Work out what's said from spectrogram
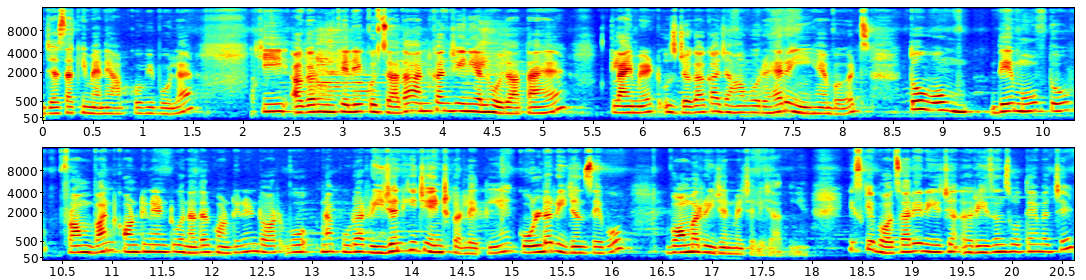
जैसा कि मैंने आपको भी बोला है कि अगर उनके लिए कुछ ज़्यादा अनकंजीनियल हो जाता है क्लाइमेट उस जगह का जहाँ वो रह रही हैं बर्ड्स तो वो they move to from one continent to another continent और वो अपना पूरा रीजन ही चेंज कर लेती हैं कोल्डर रीजन से वो वार्मर रीजन में चली जाती हैं इसके बहुत सारे रीजन रीजन्स होते हैं बच्चे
